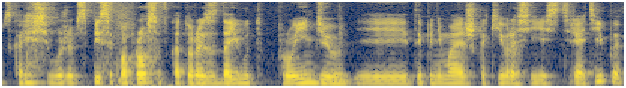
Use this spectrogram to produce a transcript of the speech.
скорее всего, уже список вопросов, которые задают про Индию, и ты понимаешь, какие в России есть стереотипы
